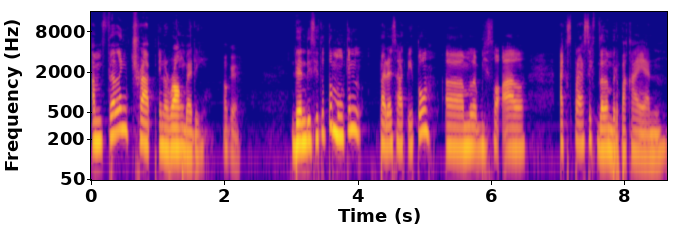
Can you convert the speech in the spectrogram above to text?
I'm feeling trapped in a wrong body. Oke. dan di situ tuh mungkin pada saat itu um, lebih soal ekspresif dalam berpakaian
